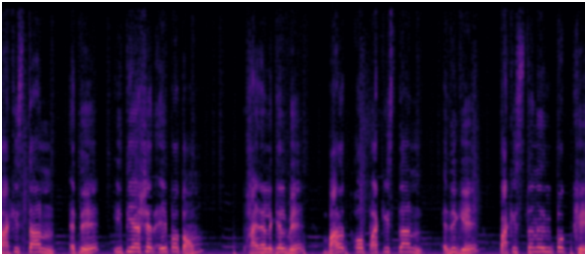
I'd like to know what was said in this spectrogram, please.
পাকিস্তান। এতে ইতিহাসের এই প্রথম ফাইনালে খেলবে ভারত ও পাকিস্তান। এদিকে পাকিস্তানের বিপক্ষে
